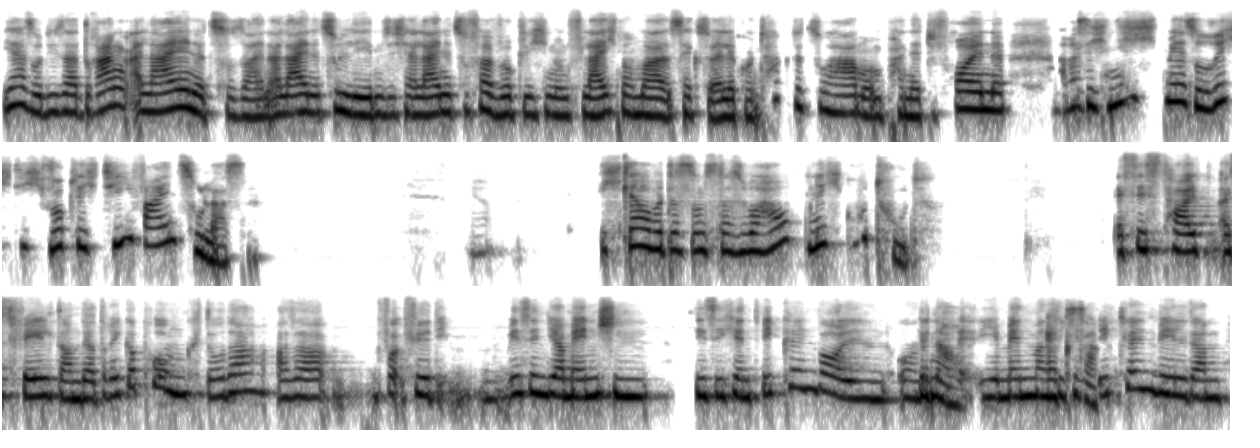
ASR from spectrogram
ja, so dieser Drang, alleine zu sein, alleine zu leben, sich alleine zu verwirklichen und vielleicht nochmal sexuelle Kontakte zu haben und ein paar nette Freunde, aber sich nicht mehr so richtig, wirklich tief einzulassen ich glaube, dass uns das überhaupt nicht gut tut. Es ist halt, es fehlt dann der Triggerpunkt, oder? Also für die, wir sind ja Menschen, die sich entwickeln wollen. Und genau. wenn man Exakt. sich entwickeln will, dann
